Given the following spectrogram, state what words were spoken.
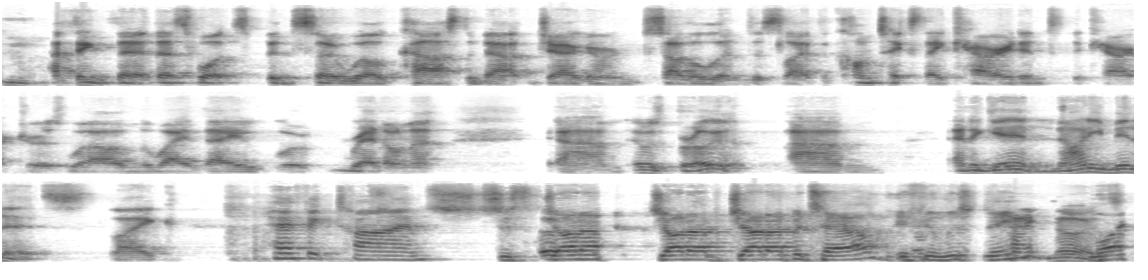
Mm. I think that that's what's been so well cast about Jagger and Sutherland. It's like the context they carried into the character as well and the way they were read on it. Um, it was brilliant. Um, and again, 90 minutes, like, perfect time. Just Judd up, Judd up, Judd Apatow if you're listening. Take notes. Like,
